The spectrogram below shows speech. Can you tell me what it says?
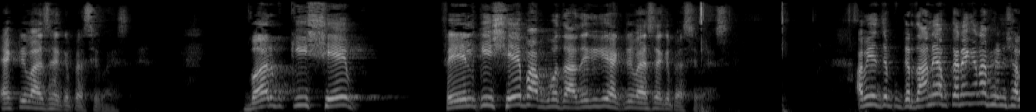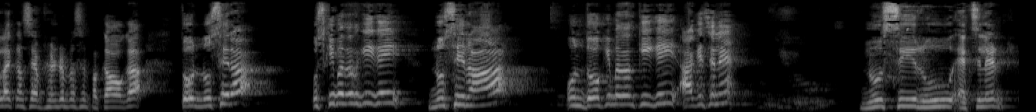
ایکٹیو وائس ہے کہ پیسے وائس ہے۔ ورب کی شیپ فیل کی شیپ آپ کو بتا دے گی کہ ایکٹیو ویسے کہ پیسے ویسے اب یہ جب گردانے آپ کریں گے نا، پھر انشاءاللہ کنسپٹ ہنڈریڈ پرسینٹ پکا ہوگا۔ تو نسرا اس کی مدد کی گئی۔ نسرا ان دو کی مدد کی گئی۔ آگے چلیں۔ نسرو ایکسیلنٹ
